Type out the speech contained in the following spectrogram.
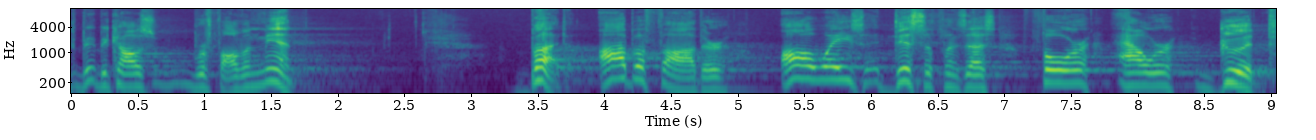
because we're fallen men. But Abba Father always disciplines us for our good,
